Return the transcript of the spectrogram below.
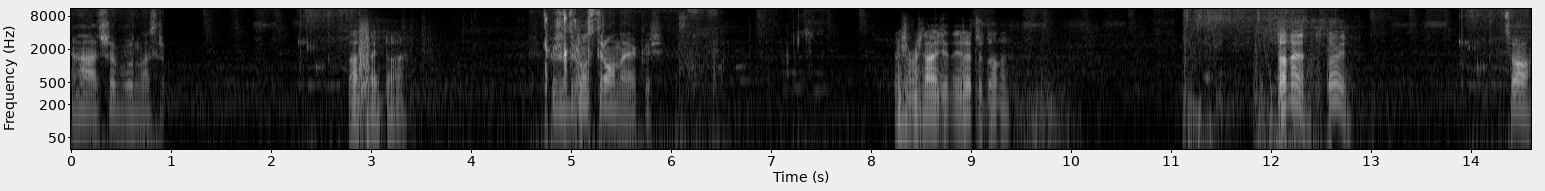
Aha, trzeba było nas... Naszej, Johnny. Tylko, że w drugą stronę jakoś. Już myślałeś jednej rzeczy, Johnny. Johnny, stój! Co?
